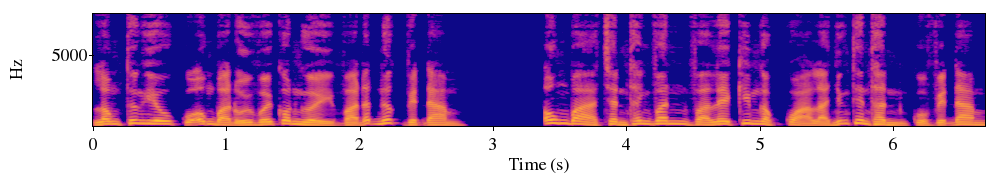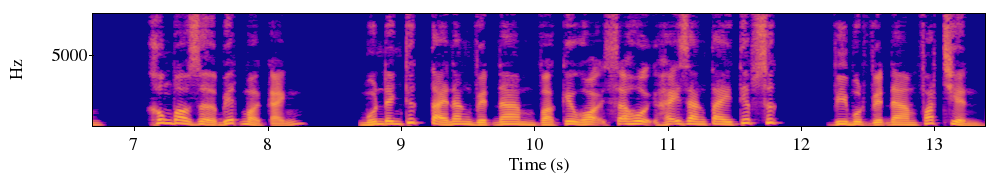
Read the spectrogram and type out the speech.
lòng thương yêu của ông bà đối với con người và đất nước Việt Nam. Ông bà Trần Thanh Vân và Lê Kim Ngọc quả là những thiên thần của Việt Nam, không bao giờ biết mỏi cánh, muốn đánh thức tài năng Việt Nam và kêu gọi xã hội hãy giang tay tiếp sức vì một Việt Nam phát triển.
